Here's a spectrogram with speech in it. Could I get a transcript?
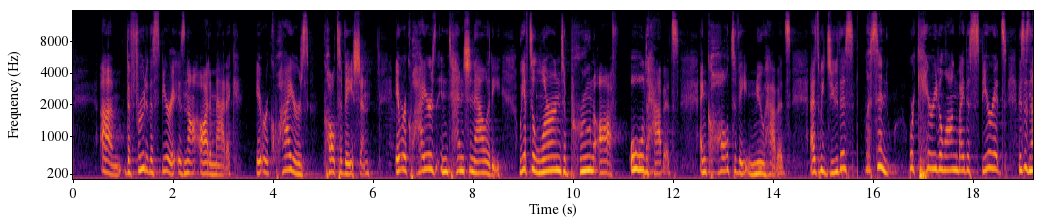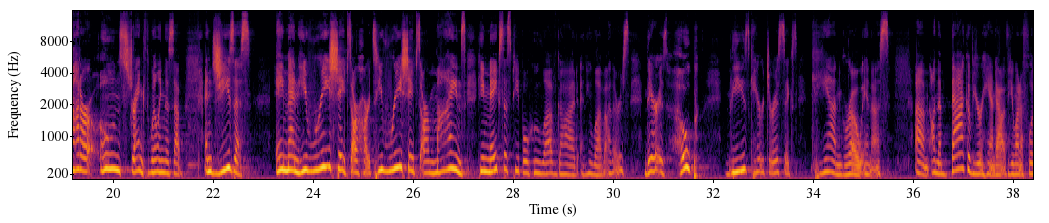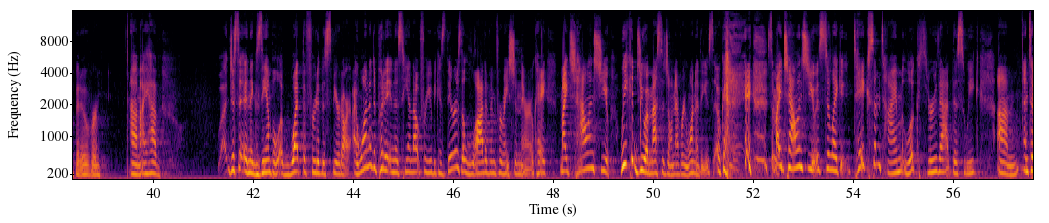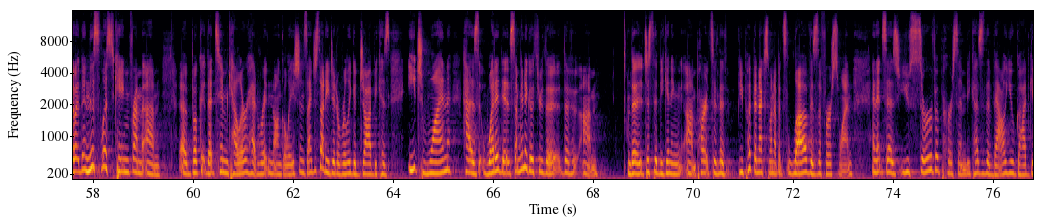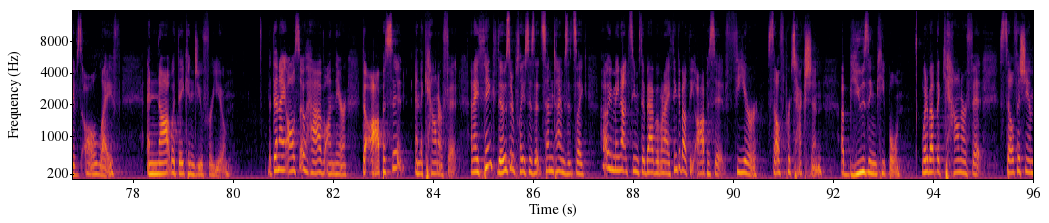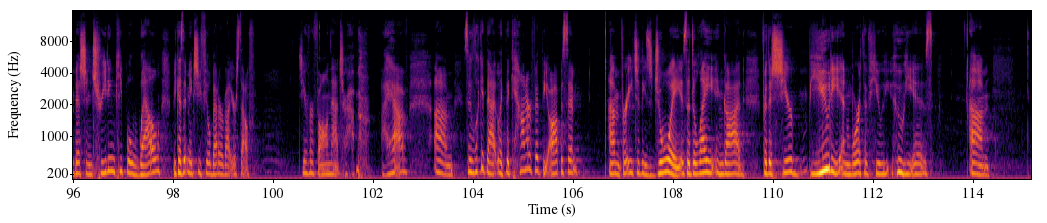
um, the fruit of the Spirit is not automatic, it requires cultivation, it requires intentionality. We have to learn to prune off old habits and cultivate new habits. As we do this, listen, we're carried along by the Spirit. This is not our own strength willing this up. And Jesus, amen, He reshapes our hearts, He reshapes our minds. He makes us people who love God and who love others. There is hope. These characteristics can grow in us. Um, on the back of your handout, if you want to flip it over, um, I have just an example of what the fruit of the Spirit are. I wanted to put it in this handout for you because there is a lot of information there, okay? My challenge to you, we could do a message on every one of these, okay? so, my challenge to you is to like take some time, look through that this week. Um, and so, then this list came from um, a book that Tim Keller had written on Galatians. I just thought he did a really good job because each one has what it is. So I'm going to go through the, the, um, the just the beginning um, parts and the, you put the next one up it's love is the first one. And it says you serve a person because of the value god gives all life and not what they can do for you. But then i also have on there the opposite and the counterfeit. And i think those are places that sometimes it's like oh it may not seem so bad but when i think about the opposite fear self-protection abusing people what about the counterfeit selfish ambition, treating people well because it makes you feel better about yourself. Do you ever fall in that trap? I have. Um, so look at that like the counterfeit, the opposite. Um, for each of these, joy is a delight in God for the sheer beauty and worth of who he, who he is. Um,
